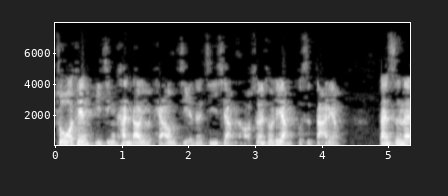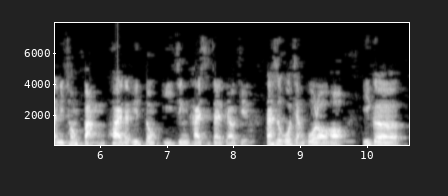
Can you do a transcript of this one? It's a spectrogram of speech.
昨天已经看到有调节的迹象了哈，虽然说量不是大量，但是呢，你从板块的运动已经开始在调节，但是我讲过了哈，一个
